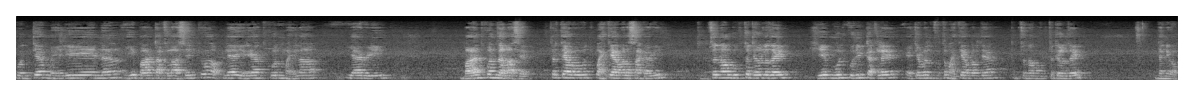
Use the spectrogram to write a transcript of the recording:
कोणत्या महिलेनं ही बाळ टाकला असेल किंवा आपल्या एरियात कोण महिला यावेळी बाळंतपण झालं असेल तर त्याबाबत माहिती आम्हाला सांगावी. तुमचं नाव गुप्त ठेवलं जाईल. हे मूल कुणी टाकलंय याच्याबद्दल फक्त माहिती आम्हाला द्या. तुमचं नाव गुप्त ठेवलं जाईल. धन्यवाद.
